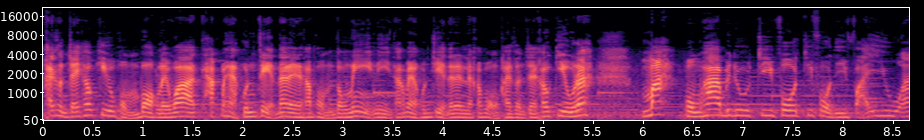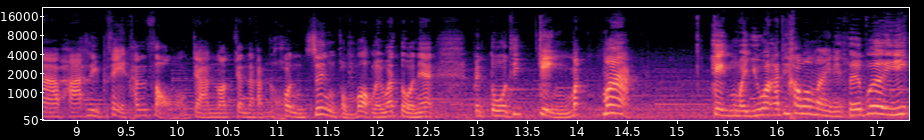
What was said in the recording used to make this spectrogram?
ใครสนใจเข้ากิลผมบอกเลยว่าทักไปหาคุณเจดได้เลยนะครับผมตรงนี้นี่ทักไปหาคุณเจดได้เลยนะครับผมใครสนใจเข้ากิลนะ มาผมพาไปดู G4 G4 G5 UR พาสพิเศษขั้น 2 ของจานน็อตกันนะครับทุกคนซึ่งผมบอกเลยว่าตัวเนี้ยเป็นตัวที่เก่งมาก ๆ เก่งกว่า UR ที่เข้ามาใหม่ในเซิร์ฟเวอร์อีก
